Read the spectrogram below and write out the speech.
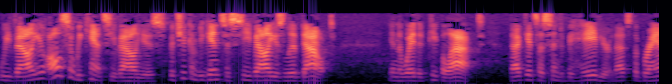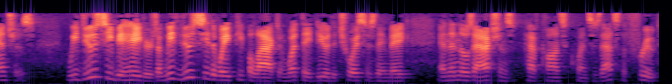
we value, also we can't see values, but you can begin to see values lived out in the way that people act. That gets us into behavior. That's the branches. We do see behaviors, and we do see the way people act and what they do, the choices they make, and then those actions have consequences. That's the fruit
